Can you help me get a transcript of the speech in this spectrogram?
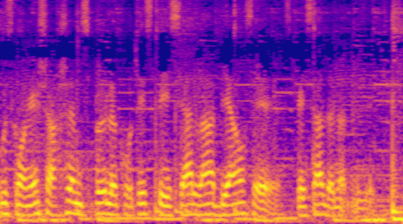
où est-ce qu'on vient chercher un petit peu le côté spécial, l'ambiance spéciale de notre musique.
